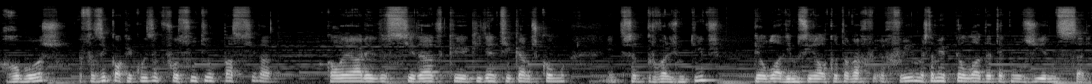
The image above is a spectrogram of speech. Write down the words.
robôs a fazer qualquer coisa que fosse útil para a sociedade. Qual é a área da sociedade que, que identificamos como interessante por vários motivos? pelo lado emocional que eu estava a referir, mas também pelo lado da tecnologia necessária.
